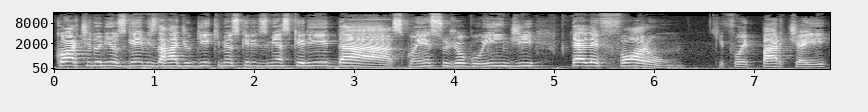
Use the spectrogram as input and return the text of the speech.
Corte do News Games da Rádio Geek, meus queridos e minhas queridas. Conheço o jogo indie Teleforum, que foi parte aí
